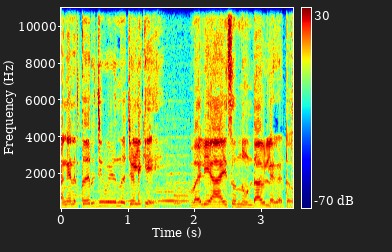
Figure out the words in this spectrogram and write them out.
അങ്ങനെ തെറിച്ചു വീഴുന്ന ചെളിക്ക് വലിയ ആയുസൊന്നും ഉണ്ടാവില്ല കേട്ടോ.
